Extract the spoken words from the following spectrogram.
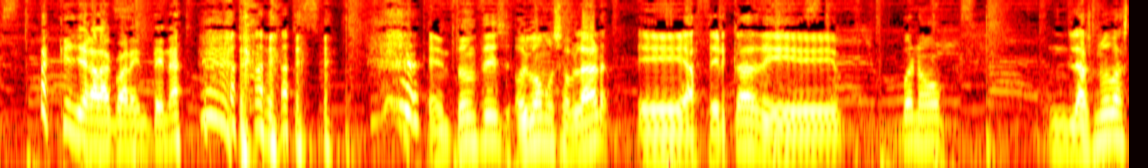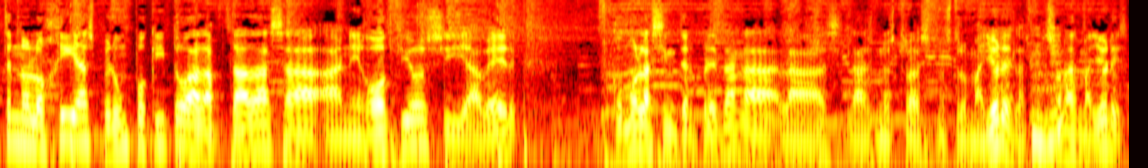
que llega la cuarentena. entonces hoy vamos a hablar eh, acerca de, bueno, las nuevas tecnologías, pero un poquito adaptadas a, a negocios y a ver cómo las interpretan la- las, las- nuestros, nuestros mayores, las personas mayores.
